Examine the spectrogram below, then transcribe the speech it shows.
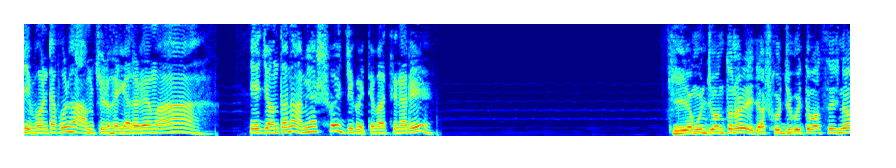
জীবনটা পুরো আমচুর হয়ে গেল রে মা। এই যন্ত্রণা আমি আর সহ্য করতে পারছি না রে। কি এমন যন্ত্রণা রে যা সহ্য করতে পারছিস না?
